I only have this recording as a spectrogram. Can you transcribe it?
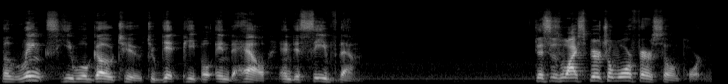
the links he will go to to get people into hell and deceive them. This is why spiritual warfare is so important.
